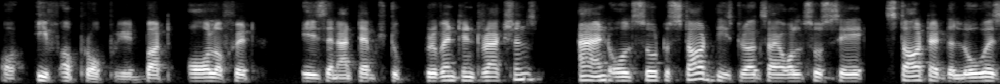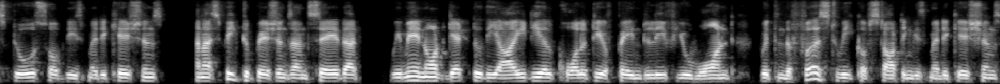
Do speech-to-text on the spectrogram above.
or if appropriate. But all of it is an attempt to prevent interactions and also to start these drugs. I also say start at the lowest dose of these medications. And I speak to patients and say that we may not get to the ideal quality of pain relief you want within the first week of starting these medications,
